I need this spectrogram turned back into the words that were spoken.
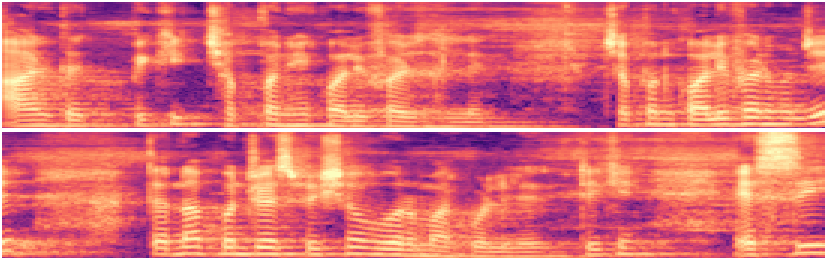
आणि त्यापैकी छप्पन हे क्वालिफाईड झाले. छप्पन क्वालिफाईड म्हणजे त्यांना पंचेचाळीसपेक्षा वर मार्क पडलेले आहेत. ठीक आहे? एस सी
